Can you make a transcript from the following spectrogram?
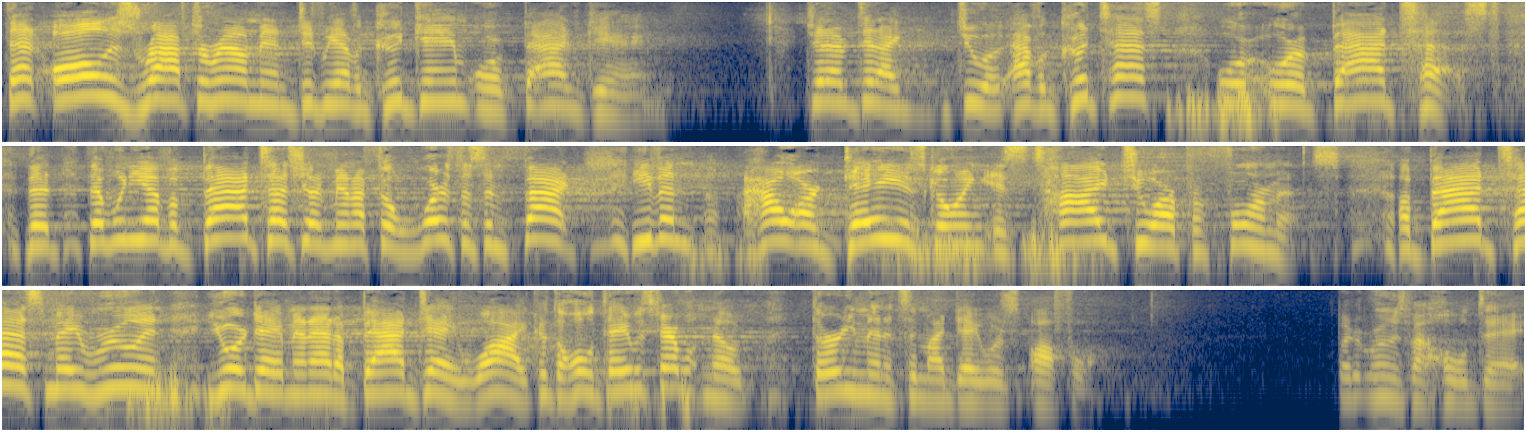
that all is wrapped around, man, did we have a good game or a bad game? Did I, did I do a, have a good test or, or a bad test? That, that when you have a bad test, you're like, man, I feel worthless. In fact, even how our day is going is tied to our performance. A bad test may ruin your day. Man, I had a bad day. Why? Because the whole day was terrible? No, 30 minutes of my day was awful, but it ruins my whole day.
